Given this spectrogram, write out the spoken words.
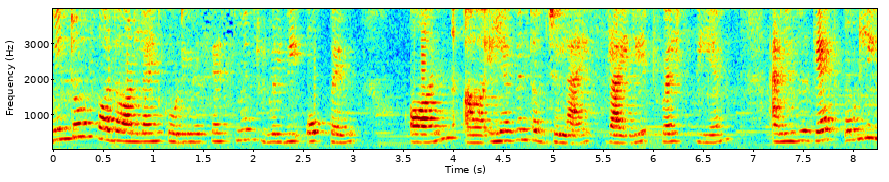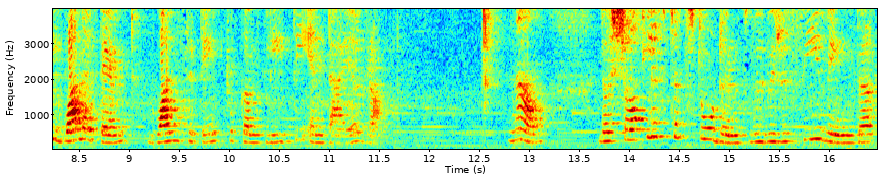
window for the online coding assessment will be open on uh, 11th of July, Friday 12 pm and you will get only one attempt, one sitting to complete the entire round. Now, the shortlisted students will be receiving the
